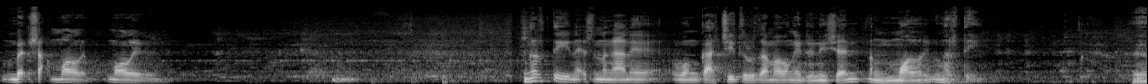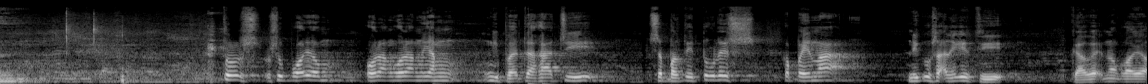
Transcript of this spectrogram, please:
mbak sak mall mall ini. Ngerti nek senengane wong kaji terutama wong Indonesia ini teng mall itu ngerti. Terus supaya orang-orang yang ibadah haji seperti turis kepenak niku saat ini di gawe no kaya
